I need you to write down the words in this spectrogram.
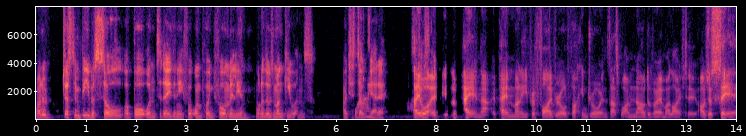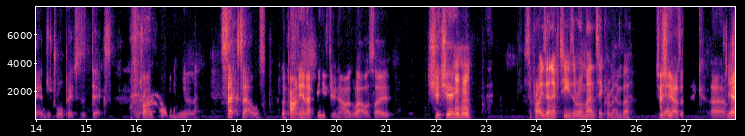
I know Justin Bieber sold or bought one today, didn't he, for 1.4 million? One of those monkey ones. I just don't get it. Tell you what, if people are paying that, paying money for five-year-old fucking drawings, that's what I'm now devoting my life to. I'll just sit here and just draw pictures of dicks and try and sell them on the internet. Sex sells. Apparently, NFTs do now as well. So, cha-ching. Mhm. Surprise NFTs are romantic, remember? So she Yeah. has a dick. Um, Yeah.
